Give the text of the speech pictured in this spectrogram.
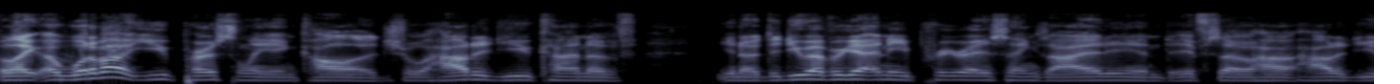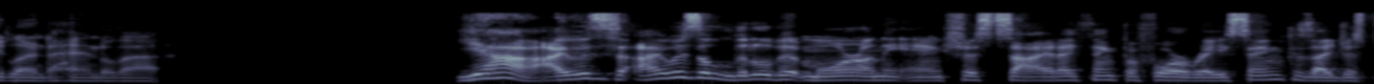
but like, uh, what about you personally in college? Well, how did you kind of, you know, did you ever get any pre-race anxiety, and if so, how how did you learn to handle that? Yeah, I was I was a little bit more on the anxious side, I think, before racing because I just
